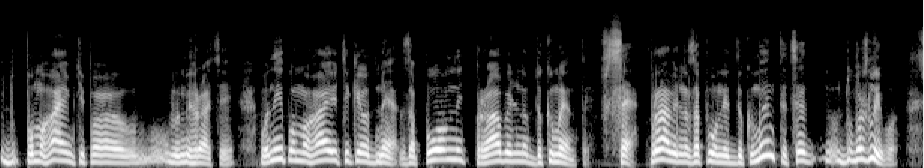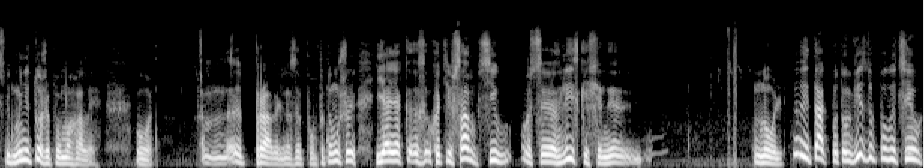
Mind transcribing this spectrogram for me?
допомагаємо, типа, в еміграції. Вони допомагають тільки одне заповнити правильно документи. Все. Правильно заповнити документи це ну, важливо. І мені теж допомагали. От. Е, Правильно заповнити. Тому що я як е, хотів сам, сів оце англійське ще не ноль. Ну і так, потім візу отримав.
